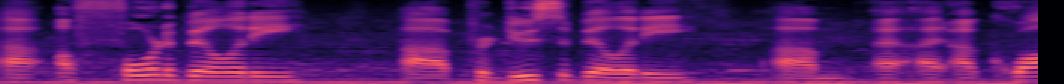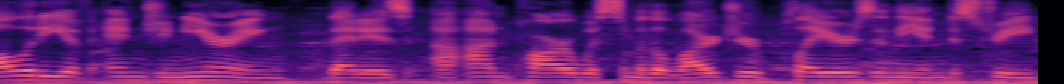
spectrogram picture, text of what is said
affordability producibility um, a, a, quality of engineering that is uh, on par with some of the larger players in the industry.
